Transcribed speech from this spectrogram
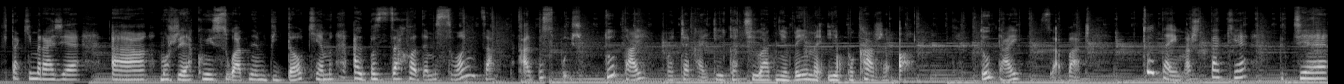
W takim razie, a może jakimś z ładnym widokiem, albo z zachodem słońca, albo spójrz, tutaj, poczekaj, tylko ci ładnie wyjmę i je pokażę. O, tutaj, zobacz, tutaj masz takie, gdzie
